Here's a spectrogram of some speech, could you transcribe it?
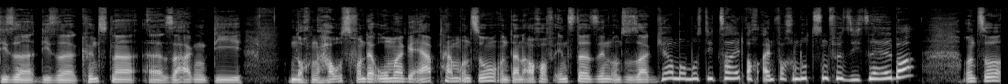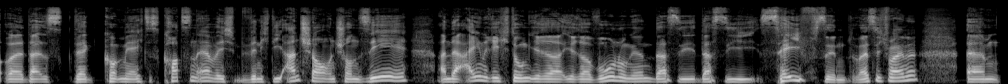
dieser, dieser Künstler äh, sagen, die noch ein Haus von der Oma geerbt haben und so und dann auch auf Insta sind und so sagen, ja, man muss die Zeit auch einfach nutzen für sich selber. Und so, weil da ist, da kommt mir echt das Kotzen, ey, wenn ich, wenn ich die anschaue und schon sehe an der Einrichtung ihrer, ihrer Wohnungen, dass sie, dass sie safe sind, weißt du, ich meine? Ähm,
